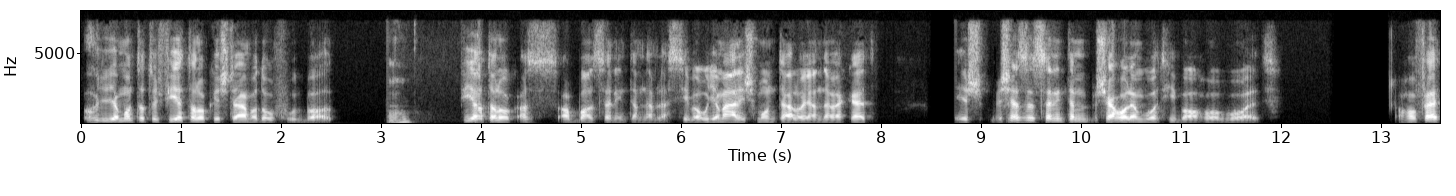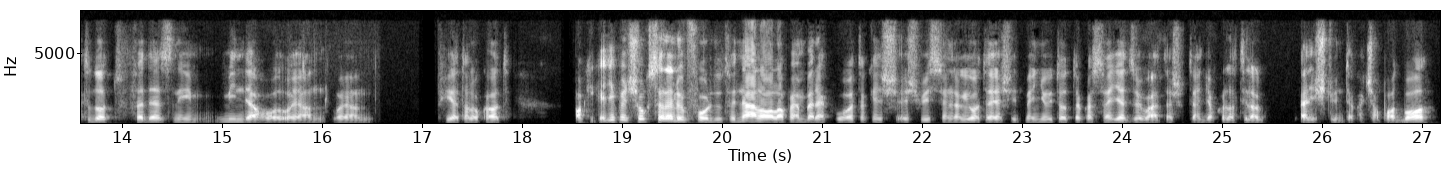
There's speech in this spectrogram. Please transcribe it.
hogy ugye mondtad, hogy fiatalok és támadó futball. Uh-huh. Fiatalok, az abban szerintem nem lesz hiba. Ugye már is mondtál olyan neveket, és, és ezzel szerintem sehol nem volt hiba, ahol volt. Ahol fel tudott fedezni mindenhol olyan, olyan fiatalokat, akik egyébként sokszor előfordult, hogy nála alapemberek voltak, és, és viszonylag jó teljesítmény nyújtottak, aztán egy edzőváltás után gyakorlatilag el is tűntek a csapatból.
